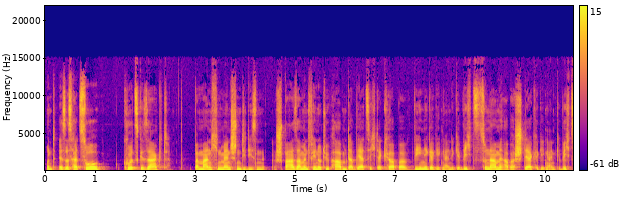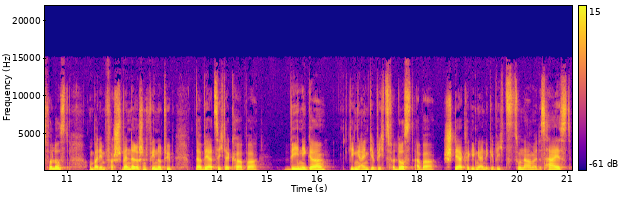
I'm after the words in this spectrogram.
Und es ist halt so, kurz gesagt, bei manchen Menschen, die diesen sparsamen Phänotyp haben, da wehrt sich der Körper weniger gegen eine Gewichtszunahme, aber stärker gegen einen Gewichtsverlust. Und bei dem verschwenderischen Phänotyp, da wehrt sich der Körper weniger gegen einen Gewichtsverlust, aber stärker gegen eine Gewichtszunahme. Das heißt,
